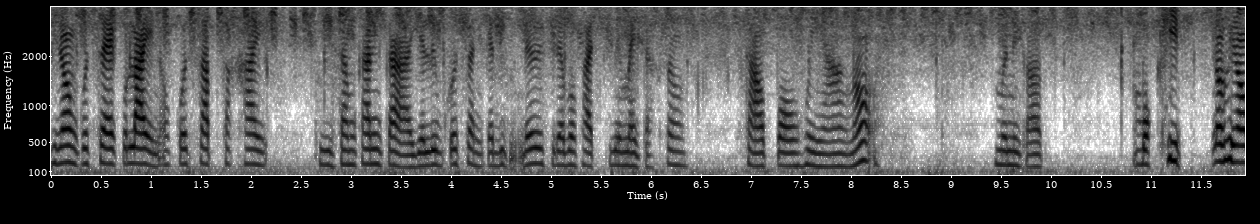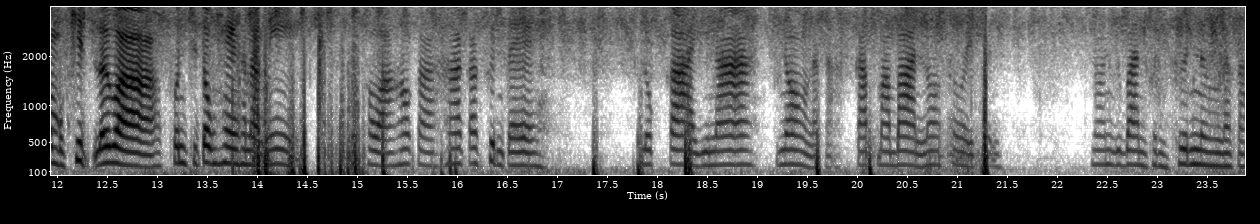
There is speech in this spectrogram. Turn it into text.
พี่น้องกดแชร์กดไลค์เนาะกดซับสไครต์ที่สำคัญก็อย่าลืมกดสั่นกระดิ่งเด้อสิได้บ่พลาดคลิปใหม่จากช่อง สาวปอหวยยางเนาะมื่อนี้ก็บอกคิดเนาะพี่น้องบอกคิดเลยว่าฝนจะต้องแห้งขนาดนี้ เพราะว่าเขาก็ห้าก็ขึ้นแต่ลูกกายอยู่หน้าพี่น้องแล้วก็กลับมาบ้านนอนซอยเพิ่นนอนอยู่บ้านเพิ่นคืนหนึ่งแล้วก็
